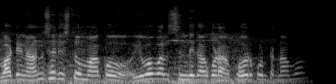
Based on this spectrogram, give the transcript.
వాటిని అనుసరిస్తూ మాకు ఇవ్వవలసిందిగా కూడా కోరుకుంటున్నాము.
